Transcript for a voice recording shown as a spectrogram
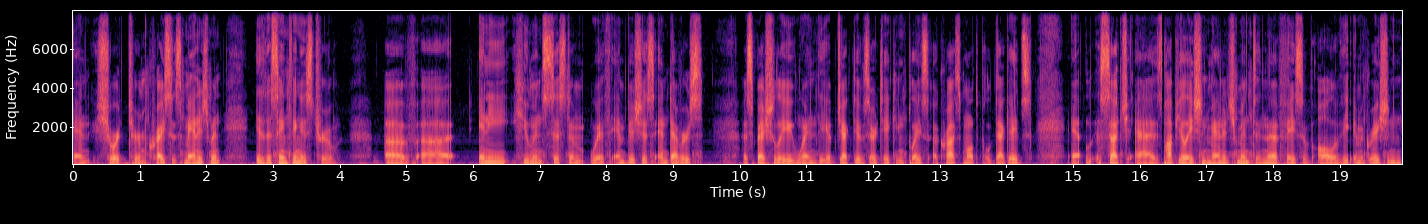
and short term crisis management is the same thing is true of uh, any human system with ambitious endeavors, especially when the objectives are taking place across multiple decades such as population management in the face of all of the immigration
